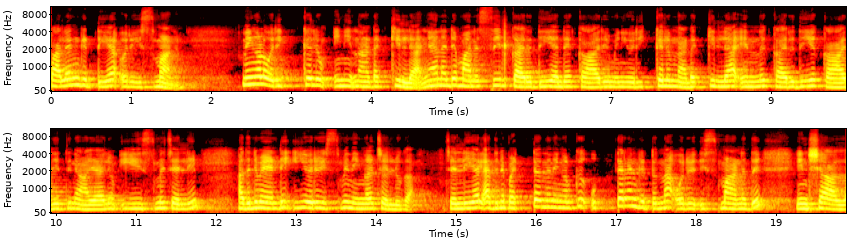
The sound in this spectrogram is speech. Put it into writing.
ഫലം കിട്ടിയ ഒരു ഇസ്മാണ്. നിങ്ങൾ ഒരിക്കലും ഇനി നടക്കില്ല. ഞാൻ എന്റെ മനസ്സിൽ കരുതിയ എന്റെ കാര്യം ഇനി ഒരിക്കലും നടക്കില്ല എന്ന് കരുതിയ കാര്യത്തിനായാലും ഈ ഇസ്മ ചൊല്ലി അതിനുവേണ്ടി ഈ ഒരു ഇസ്മി നിങ്ങൾ ചൊല്ലുക. ചൊല്ലിയാൽ അതിന് പെട്ടെന്ന് നിങ്ങൾക്ക് ഉത്തരം കിട്ടുന്ന ഒരു ഇസ്മാണിത് ഇൻഷാ അല്ല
